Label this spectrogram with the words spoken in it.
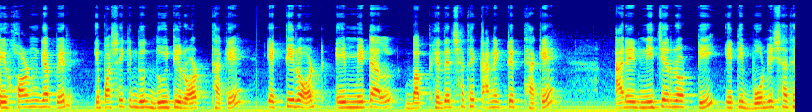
এই হর্ন গ্যাপের এপাশে কিন্তু দুইটি রড থাকে। একটি রড এই মেটাল বা ফেদের সাথে কানেক্টেড থাকে আর এই নিচের রডটি এটি বডির সাথে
